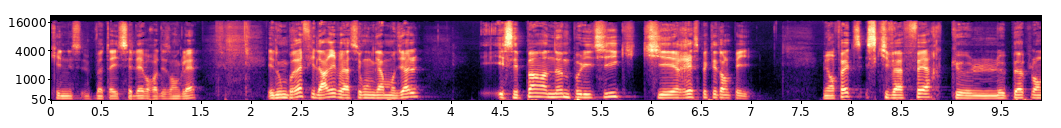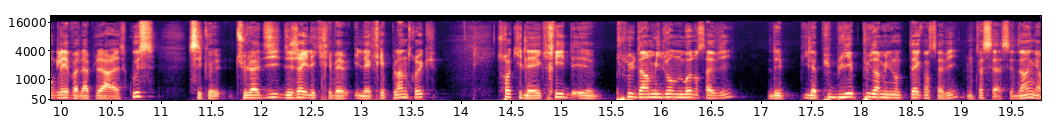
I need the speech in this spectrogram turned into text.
qui est une bataille célèbre des Anglais. Et donc, bref, il arrive à la Seconde Guerre mondiale. Et c'est pas un homme politique qui est respecté dans le pays. Mais en fait, ce qui va faire que le peuple anglais va l'appeler à la rescousse, c'est que, tu l'as dit, déjà, il, écrivait, il a écrit plein de trucs. Je crois qu'il a écrit plus d'un million de mots dans sa vie. Il a publié plus d'un million de textes dans sa vie. Donc ça, c'est assez dingue.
